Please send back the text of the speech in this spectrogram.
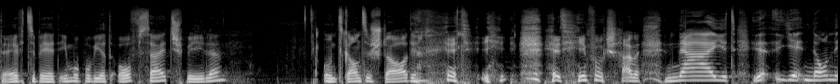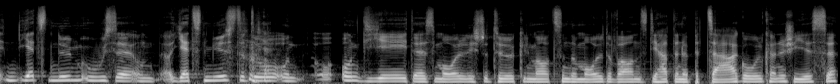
Der FCB hat immer probiert, Offside zu spielen und das ganze Stadion hat, hat immer geschrieben, nein, jetzt, jetzt nicht mehr raus und jetzt müsst ihr und, und jedes Mal ist der Türkilmatz und der Moldawans, die hätten etwa 10 Goal können schießen.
